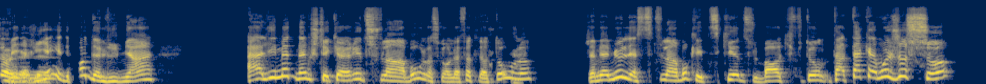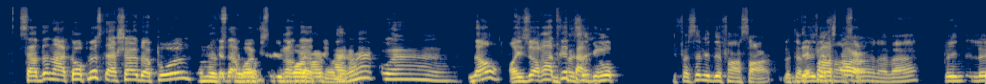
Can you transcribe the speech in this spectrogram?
Euh, mais rien, il n'y pas de lumière. À la limite, même, je t'ai du flambeau lorsqu'on l'a fait le tour. Là. J'aimais mieux le petit flambeau que les petits kids sur le bord qui tournent. Tant qu'à moi, juste ça, ça donne encore plus la chair de poule que d'avoir vu cette présentation. quoi? Non, on les a rentrés par groupe. Il faisait les défenseurs. Là, tu avais les défenseurs en avant. Puis là,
